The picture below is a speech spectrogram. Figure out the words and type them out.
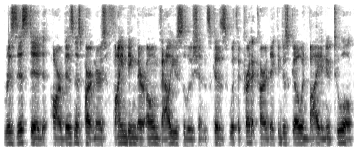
resisted our business partners finding their own value solutions because with a credit card they can just go and buy a new tool.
